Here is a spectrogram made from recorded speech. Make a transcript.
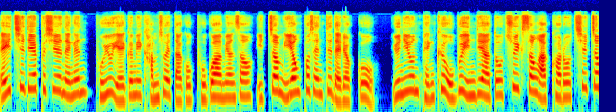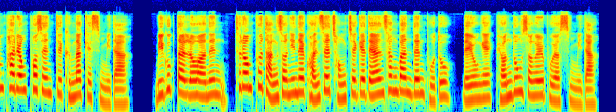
HDFC은행은 보유 예금이 감소했다고 보고하면서 2.20% 내렸고 유니온 뱅크 오브 인디아도 수익성 악화로 7.80% 급락했습니다. 미국 달러화는 트럼프 당선인의 관세 정책에 대한 상반된 보도 내용의 변동성을 보였습니다.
